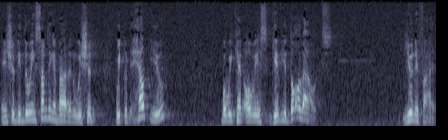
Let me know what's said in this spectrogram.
And you should be doing something about it. And we should we could help you, but we can't always give you dole outs. Unified.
